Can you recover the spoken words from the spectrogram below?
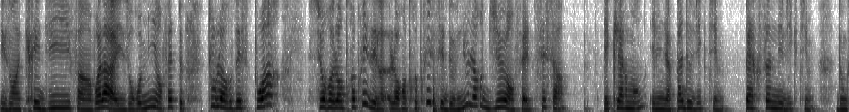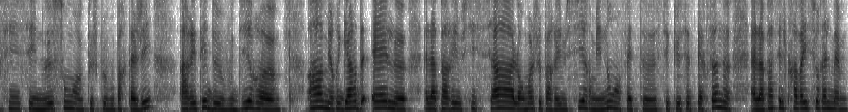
ils ont un crédit, enfin, voilà, ils ont remis, en fait, tous leurs espoirs sur l'entreprise. Et leur entreprise, c'est devenu leur Dieu, en fait, c'est ça. Et clairement, il n'y a pas de victime. Personne n'est victime. Donc, si c'est une leçon euh, que je peux vous partager, Arrêtez de vous dire euh, Ah, mais regarde, elle, euh, elle n'a pas réussi ça, alors moi je vais pas réussir. Mais non, en fait, euh, c'est que cette personne, elle n'a pas fait le travail sur elle-même.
